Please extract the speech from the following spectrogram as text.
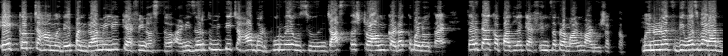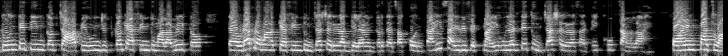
एक कप चहामध्ये पंधरा मिली कॅफिन असतं आणि जर तुम्ही ती चहा भरपूर वेळ उसळून जास्त स्ट्रॉंग कडक बनवताय तर त्या कपातलं कॅफिनचं प्रमाण वाढू शकतं. म्हणूनच दिवसभरात दोन ते तीन कप चहा पिऊन जितकं कॅफिन तुम्हाला मिळतं तेवढ्या प्रमाणात कॅफिन तुमच्या शरीरात गेल्यानंतर त्याचा कोणताही साईड इफेक्ट नाही. उलट ते तुमच्या शरीरासाठी खूप चांगलं आहे. पॉइंट पाचवा.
